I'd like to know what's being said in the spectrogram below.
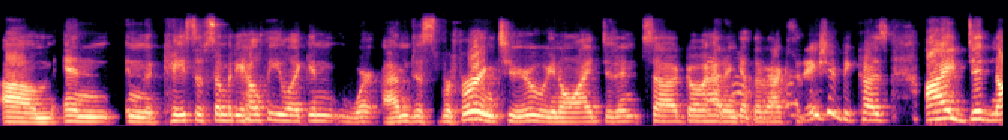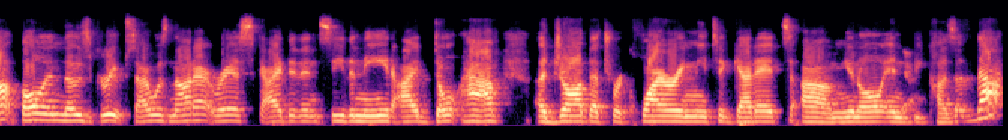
Um, and in the case of somebody healthy like in where i'm just referring to you know i didn't uh, go ahead and get the vaccination because i did did not fall in those groups. I was not at risk. I didn't see the need. I don't have a job that's requiring me to get it. Um, you know, and yeah. because of that,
